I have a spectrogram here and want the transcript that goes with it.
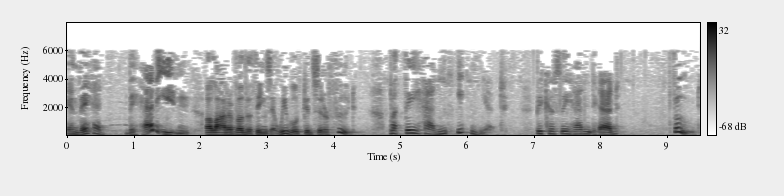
And they had, they had eaten a lot of other things that we would consider food. But they hadn't eaten yet because they hadn't had food.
